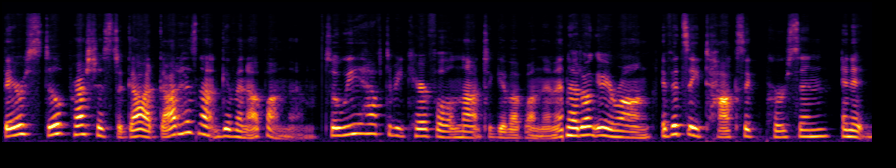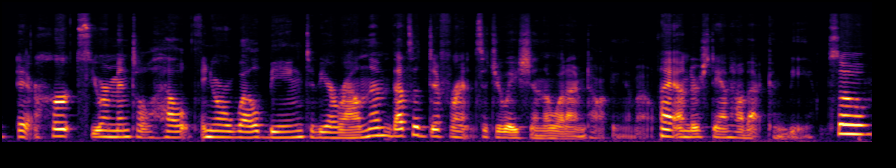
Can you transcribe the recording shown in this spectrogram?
they're still precious to God. God has not given up on them. So we have to be careful not to give up on them. And now don't get me wrong. If it's a toxic person and it, it hurts your mental health and your well-being to be around them, that's a different situation than what I'm talking about. I understand how that can be. So,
